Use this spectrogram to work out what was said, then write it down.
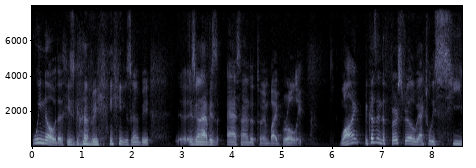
we know that he's gonna be he's gonna be uh, he's gonna have his ass handed to him by Broly. Why? Because in the first trailer we actually see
